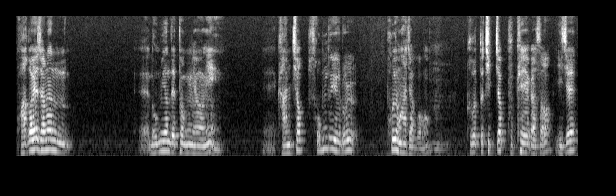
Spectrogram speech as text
과거에 저는 에, 노무현 대통령이 에, 간첩 송두율을 포용하자고 그것도 직접 국회에 가서 이제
